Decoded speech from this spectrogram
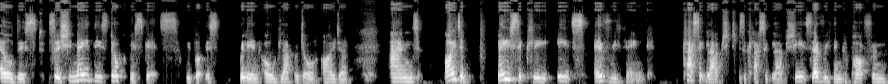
eldest so she made these dog biscuits. We've got this brilliant old labrador ida. And ida basically eats everything. Classic lab she's a classic lab. She eats everything apart from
